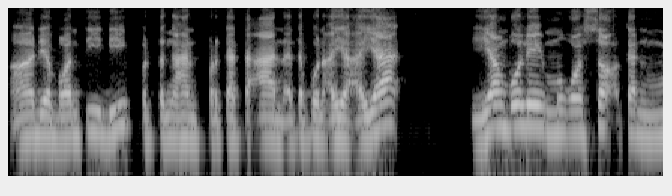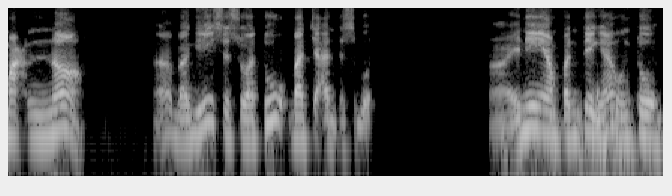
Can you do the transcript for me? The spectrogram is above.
uh, dia berhenti di pertengahan perkataan ataupun ayat-ayat yang boleh merosakkan makna uh, bagi sesuatu bacaan tersebut. Uh, ini yang penting uh, untuk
